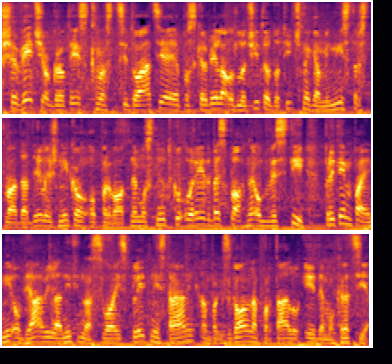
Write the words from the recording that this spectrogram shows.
Še večjo grotesknost situacije je poskrbela odločitev dotičnega ministrstva, da deležnikov o prvotnem osnutku uredbe sploh ne obvesti, pri tem pa je ni objavila niti na svoji spletni strani, ampak zgolj na portalu e-demokracija.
